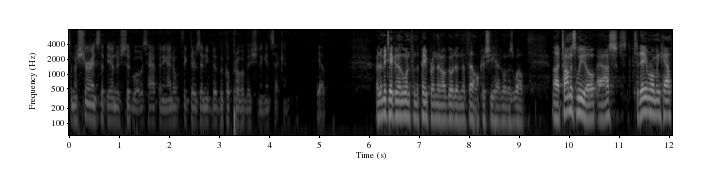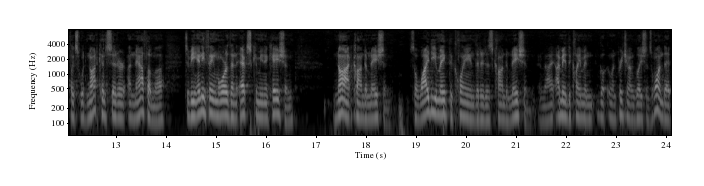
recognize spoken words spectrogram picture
some assurance that they understood what was happening. I don't think there's any biblical prohibition against that kind of thing. Yep. All right, let me take another one from the paper, and then I'll go to Nathel because she had one as well. Uh, Thomas Leo asks Today, Roman Catholics would not consider anathema to be anything more than excommunication, not condemnation. So, why do you make the claim that it is condemnation? And I, I made the claim in, when preaching on Galatians 1 that,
